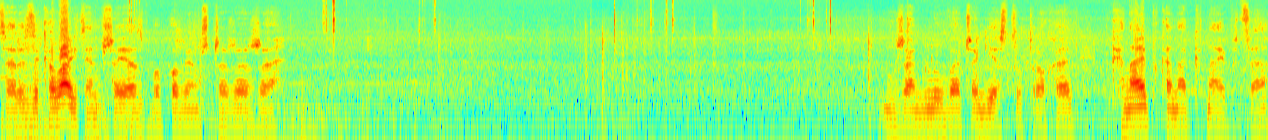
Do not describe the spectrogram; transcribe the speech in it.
zaryzykowali ten przejazd, bo powiem szczerze, że żaglóweczek jest tu trochę. Knajpka na knajpce.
